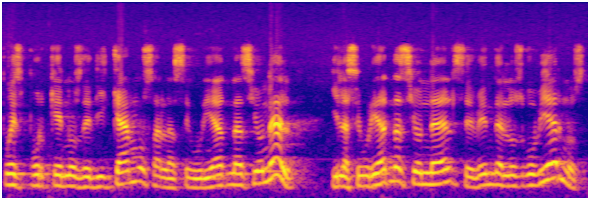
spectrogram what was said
pues porque nos dedicamos a la seguridad nacional y la seguridad nacional se vende a los gobiernos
